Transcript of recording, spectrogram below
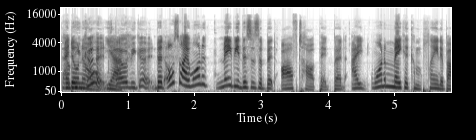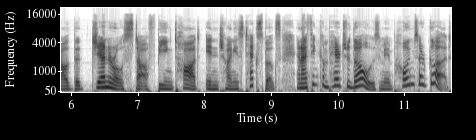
That I don't be know. good. Yeah, That would be good. But also, I want to maybe this is a bit off topic, but I want to make a complaint about the general stuff being taught in Chinese textbooks. And I think compared to those, I mean, poems are good.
